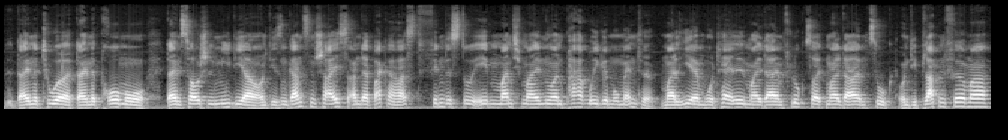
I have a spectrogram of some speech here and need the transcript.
deine Tour, deine Promo, dein Social Media und diesen ganzen Scheiß an der Backe hast, findest du eben manchmal nur ein paar ruhige Momente. Mal hier im Hotel, mal da im Flugzeug, mal da im Zug. Und die Plattenfirma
